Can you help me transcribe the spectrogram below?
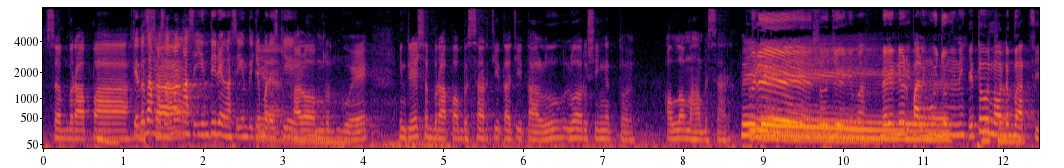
seberapa Kita sama-sama ngasih inti deh, ngasih inti coba Iya, Rizky. kalau menurut gue intinya seberapa besar cita-cita lu lu harus inget tuh Allah maha besar Widih, setuju ini mah. Dari ini paling ujung ini. itu no debat sih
